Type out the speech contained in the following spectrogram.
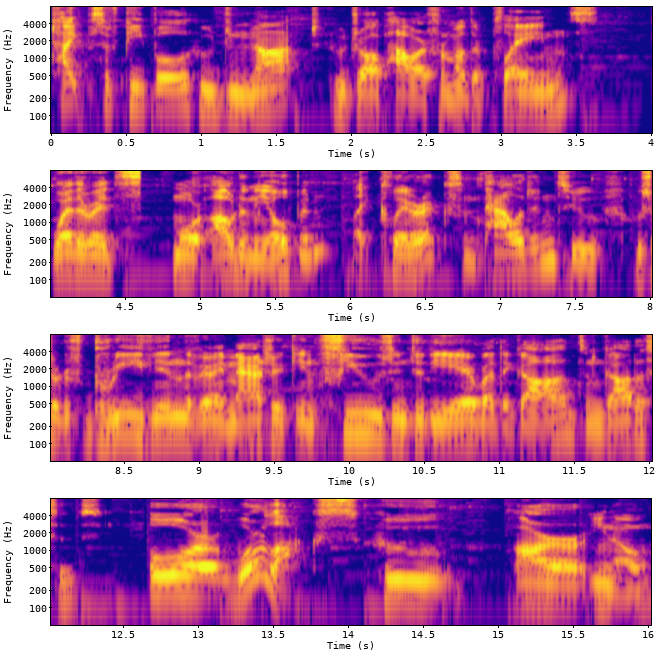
types of people who do not, who draw power from other planes. Whether it's more out in the open, like clerics and paladins who, who sort of breathe in the very magic infused into the air by the gods and goddesses, or warlocks who are, you know,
